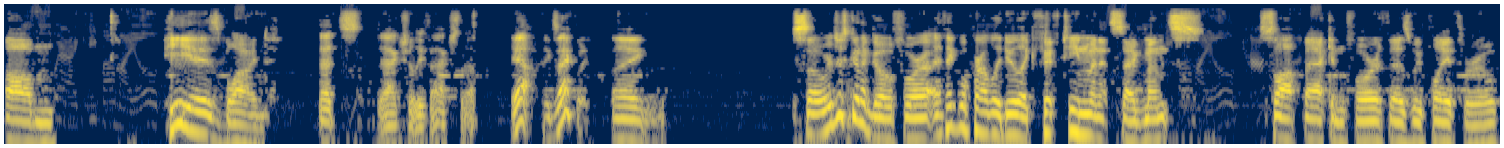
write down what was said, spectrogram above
Um, Where I keep all my old he is blind. That's actually facts, though. Yeah, exactly. Like, so we're just gonna go for it. I think we'll probably do like 15 minute segments, my old comic swap back and forth as we play through.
